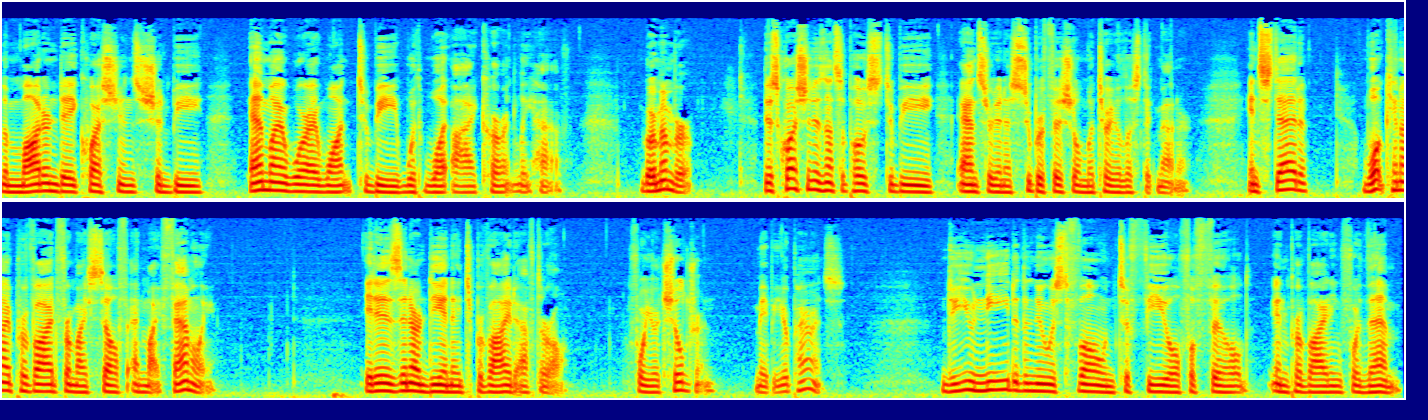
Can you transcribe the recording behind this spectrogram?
the modern day questions should be Am I where I want to be with what I currently have? But remember, this question is not supposed to be answered in a superficial, materialistic manner. Instead, what can I provide for myself and my family? It is in our DNA to provide, after all, for your children, maybe your parents. Do you need the newest phone to feel fulfilled in providing for them?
